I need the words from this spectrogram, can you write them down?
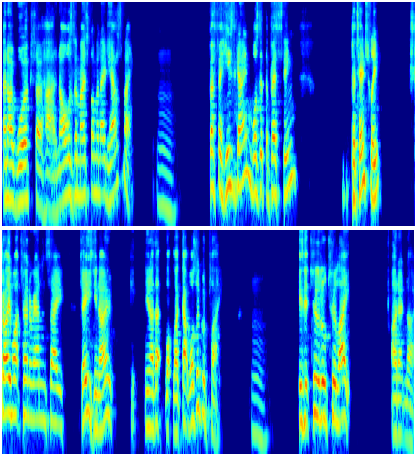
and I worked so hard and I was the most nominated housemate. Mm. But for his game, was it the best thing? Potentially. Australia might turn around and say, geez, you know, you know, that like that was a good play. Mm. Is it too little, too late? I don't know.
